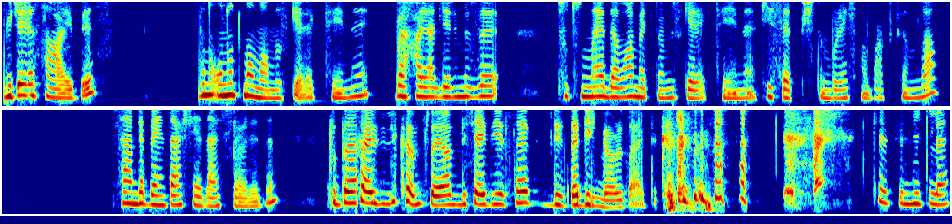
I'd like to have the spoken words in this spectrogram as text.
güce sahibiz. Bunu unutmamamız gerektiğini ve hayallerimize tutunmaya devam etmemiz gerektiğini hissetmiştim bu resme baktığımda. Sen de benzer şeyler söyledin. Bu da kalbini kanıtlayan bir şey değilse biz de bilmiyoruz artık. Kesinlikle.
